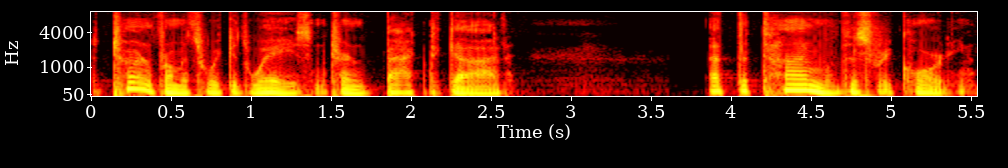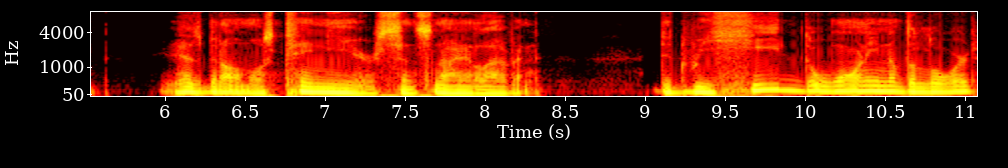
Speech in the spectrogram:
to turn from its wicked ways and turn back to God. At the time of this recording, it has been almost 10 years since 9 11. Did we heed the warning of the Lord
